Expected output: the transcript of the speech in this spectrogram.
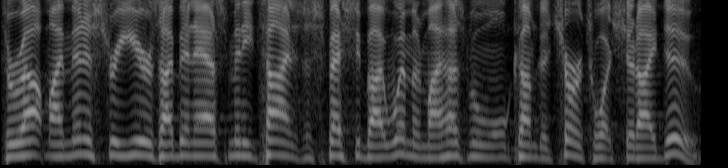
Throughout my ministry years, I've been asked many times, especially by women, my husband won't come to church. What should I do?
